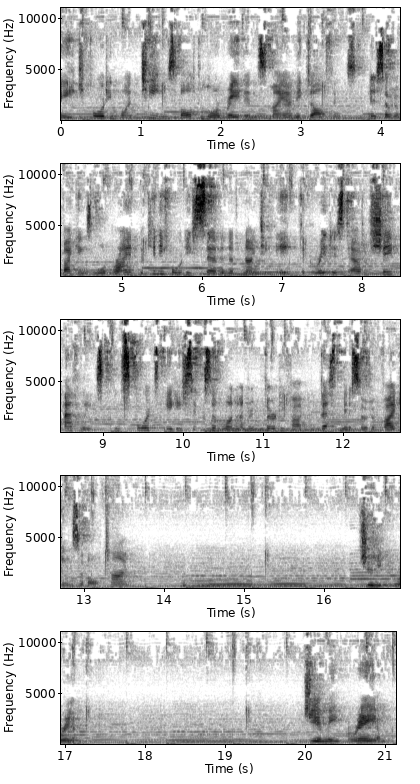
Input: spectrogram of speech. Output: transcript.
age 41 teams Baltimore Ravens, Miami Dolphins, Minnesota Vikings more Bryant McKinnie, 47 of 98 the greatest out of shape athletes in sports 86 of 135 best Minnesota Vikings of all time. Jimmy Graham Jimmy Graham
